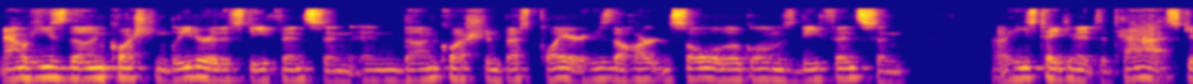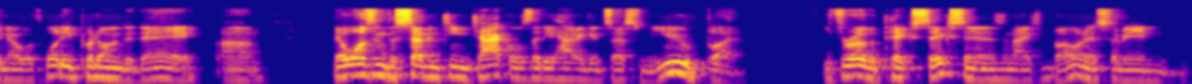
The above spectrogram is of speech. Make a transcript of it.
now he's the unquestioned leader of this defense and and the unquestioned best player. He's the heart and soul of Oklahoma's defense, and uh, he's taking it to task. You know, with what he put on today, um, it wasn't the 17 tackles that he had against SMU, but you throw the pick six in as a nice bonus. I mean,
